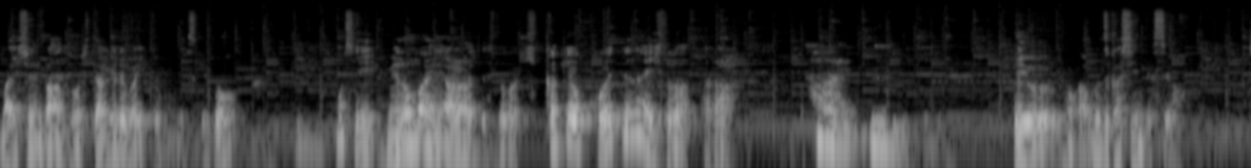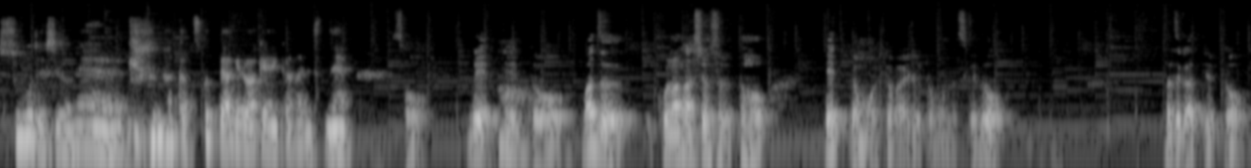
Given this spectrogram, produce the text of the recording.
まあ、一緒に伴走してあげればいいと思うんですけど、もし目の前に現れた人がきっかけを超えてない人だったらはい。うん。っていうのが難しいんですよ。そうですよね。なんか作ってあげるわけにいかないですね。そう。で、えっ、と、まずこの話をすると、え？って思う人がいると思うんですけど、なぜかっていうと、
